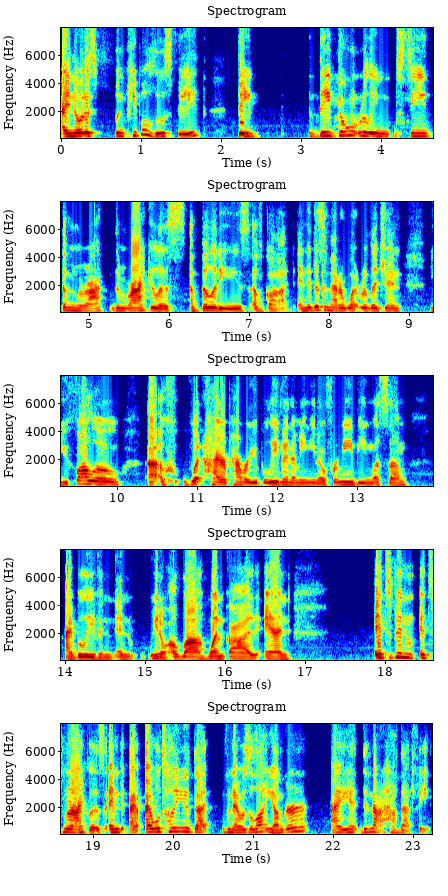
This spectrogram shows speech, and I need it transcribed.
I notice when people lose faith, they they don't really see the mirac- the miraculous abilities of God. And it doesn't matter what religion you follow, uh, what higher power you believe in. I mean, you know, for me being Muslim, I believe in in you know Allah, one God, and it's been it's miraculous. And I, I will tell you that when I was a lot younger, I did not have that faith.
